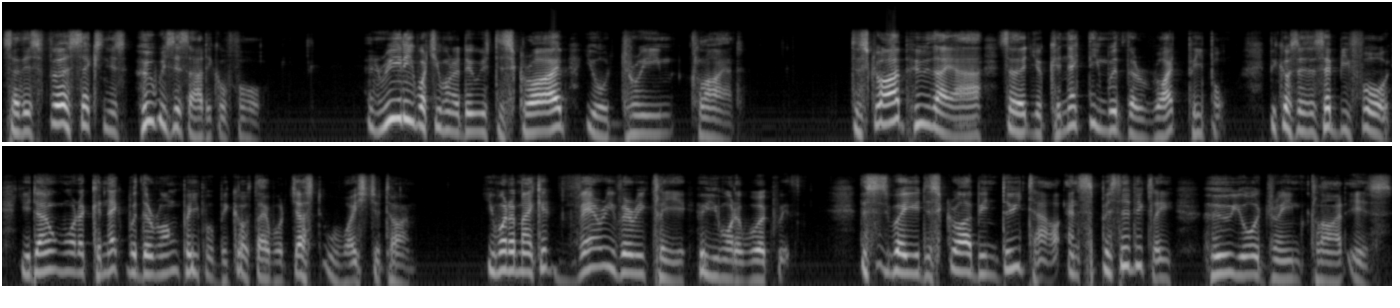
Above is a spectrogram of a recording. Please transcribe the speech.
so this first section is who is this article for? And really what you want to do is describe your dream client. Describe who they are so that you're connecting with the right people. Because as I said before, you don't want to connect with the wrong people because they will just waste your time. You want to make it very, very clear who you want to work with. This is where you describe in detail and specifically who your dream client is.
